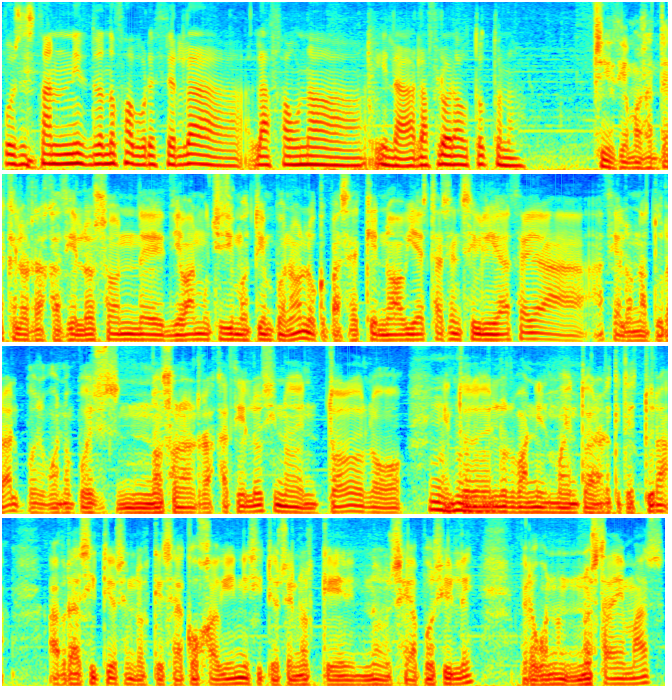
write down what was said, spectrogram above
pues están intentando favorecer la, la fauna y la, la flora autóctona. Sí, decíamos antes que los rascacielos son de- llevan muchísimo tiempo, ¿no? Lo que pasa es que no había esta sensibilidad hacia, hacia lo natural. Pues bueno, pues no solo en el rascacielos, sino en todo lo, en todo el urbanismo, en toda la arquitectura. Habrá sitios en los que se acoja bien y sitios en los que no sea posible, pero bueno, no está de más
